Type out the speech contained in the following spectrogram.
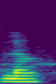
Hello.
